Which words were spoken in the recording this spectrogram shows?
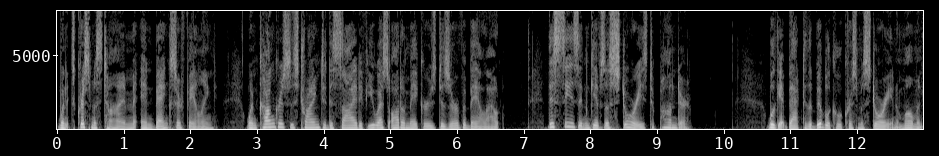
When it's Christmas time and banks are failing, when Congress is trying to decide if U.S. automakers deserve a bailout, this season gives us stories to ponder. We'll get back to the biblical Christmas story in a moment.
